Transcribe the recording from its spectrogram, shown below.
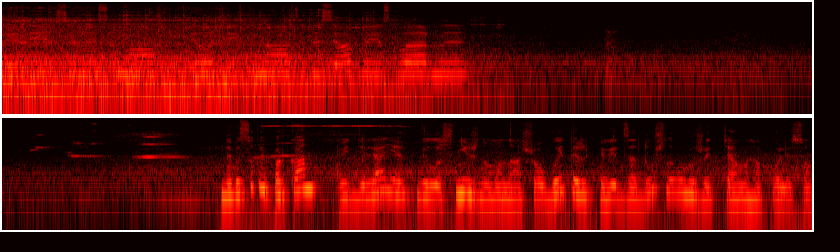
Прийди і вселися в нас, і очисти нас від усякої скверни. Невисокий паркан відділяє білосніжну монашу обитель від задушливого життя мегаполісу.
